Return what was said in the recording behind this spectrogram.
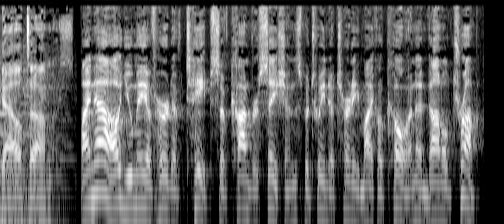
Cal Thomas. By now, you may have heard of tapes of conversations between attorney Michael Cohen and Donald Trump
